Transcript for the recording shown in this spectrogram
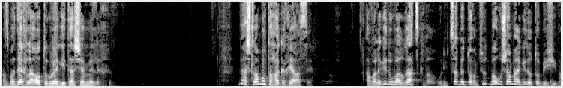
אז בדרך לאוטו כבר יגיד את השם מלך. והשלמות אחר כך יעשה. אבל נגיד הוא כבר רץ כבר, הוא נמצא בתוך המציאות, ברור שמה יגיד אותו בישיבה.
